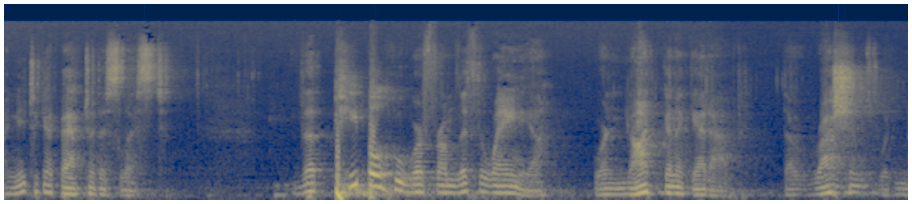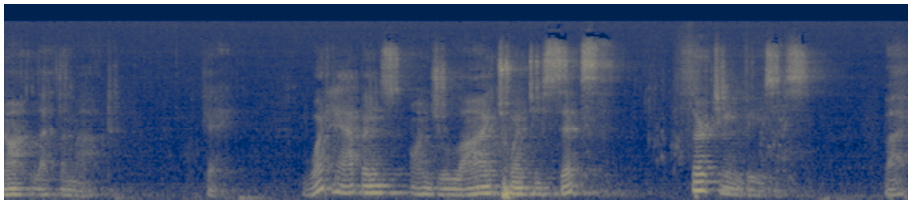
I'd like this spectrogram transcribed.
I need to get back to this list. The people who were from Lithuania were not going to get out. The Russians would not let them out. Okay. What happens on July 26th? 13 visas. But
